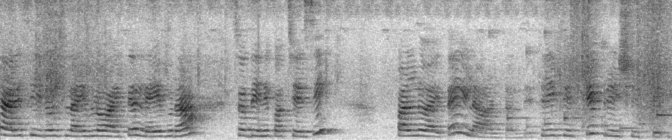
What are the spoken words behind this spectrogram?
saris ఈరోజు లైవ్లో అయితే లేవురా. సో దీనికి వచ్చేసి పళ్ళు అయితే ఇలా ఉంటుంది. Three fifty three shipping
